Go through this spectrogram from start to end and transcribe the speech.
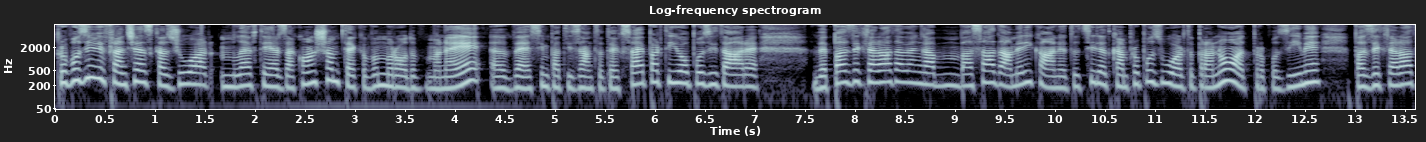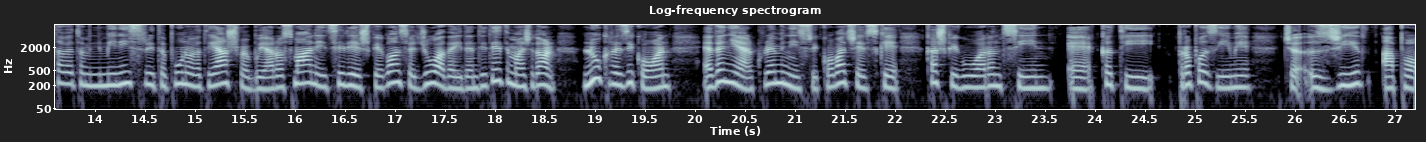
Propozimi francez ka zgjuar mllef të jashtëzakonshëm tek VMRO-DPMNE dhe simpatizantët e kësaj partie opozitare dhe pas deklaratave nga ambasada amerikane të cilët kanë propozuar të pranohet propozimi, pas deklaratave të ministrit të Punëve të Jashtme Bujar Osmani i cili shpjegon se gjuha dhe identiteti maqedon nuk rrezikohen, Edhe një herë kryeministri Kovaçevski ka shpjeguar rëndësinë e këtij propozimi që zgjidh apo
